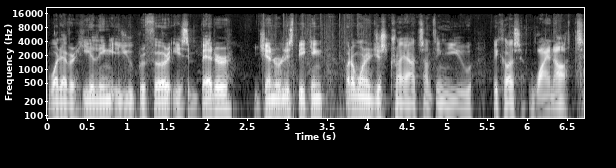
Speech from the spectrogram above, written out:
whatever healing you prefer is better generally speaking, but I want to just try out something new, because why not?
